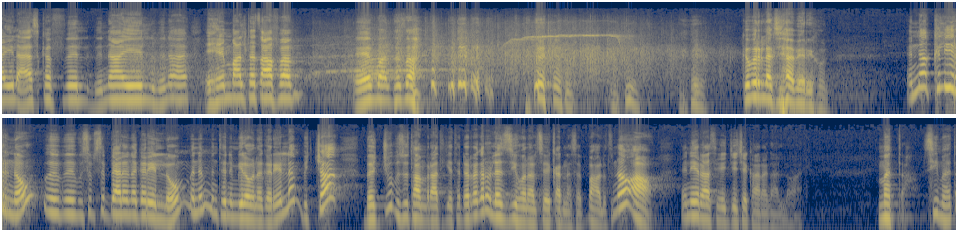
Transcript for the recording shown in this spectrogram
አይል፣ አያስከፍል፣ ምን አይል፣ ይሄም አልተጻፈም፣ ይሄም አልተጻፈም። ክብር ለእግዚአብሔር ይሁን። እና clear ነው፣ ስብስብ ያለ ነገር የለውም። ምንም እንትን የሚለው ነገር የለም። ብቻ በእጁ ብዙ ታምራት እየተደረገ ነው። ለዚህ ይሆናል ሰው የቀነሰብህ አሉት። ነው አዎ፣ እኔ ራሴ ሄጄ check አደርጋለሁ። መጣ። ሲመጣ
